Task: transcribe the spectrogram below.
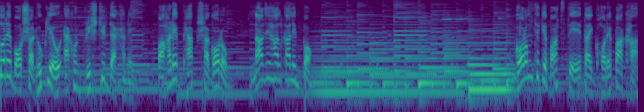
উত্তরে বর্ষা ঢুকলেও এখন বৃষ্টির দেখা নেই। পাহাড়ে ভ্যাপসা গরম। নাজেহাল কালিম্পং। গরম থেকে বাঁচতে তাই ঘরে পাখা।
